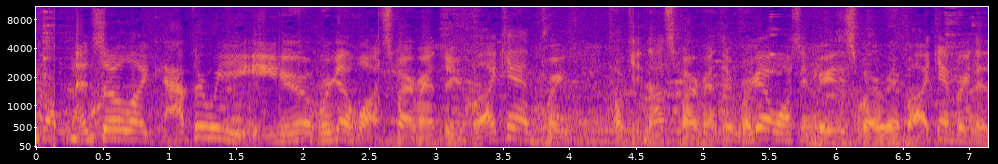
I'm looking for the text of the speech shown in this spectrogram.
Okay. And so, like, after we eat here, we're gonna watch Spider-Man 3, but I can't bring. Okay, not Spider-Man 3. We're gonna watch Amazing Spider-Man, but I can't bring the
